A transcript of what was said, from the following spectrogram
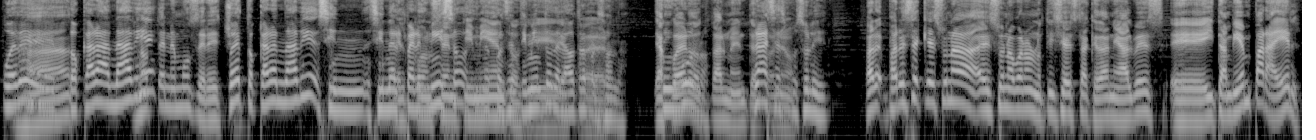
puede Ajá. tocar a nadie, No tenemos derecho. puede tocar a nadie sin, sin el, El permiso, sin el consentimiento, sí, de la otra acuerdo. persona. De acuerdo, Ninguno. totalmente, Gracias. Pare- parece que es una, es una buena noticia esta que Dani Alves, eh, y también para él,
